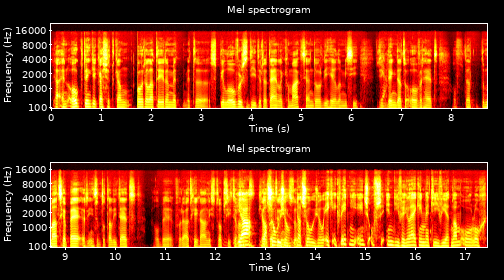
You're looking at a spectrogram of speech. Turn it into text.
Ja, en ook denk ik als je het kan correlateren met, met de spillovers die er uiteindelijk gemaakt zijn door die hele missie. Dus ik denk dat de overheid of dat de maatschappij er in zijn totaliteit al bij vooruit gegaan is ten opzichte van ja, het geld dat sowieso. Dat sowieso. Ik, ik weet niet eens of ze in die vergelijking met die Vietnamoorlog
